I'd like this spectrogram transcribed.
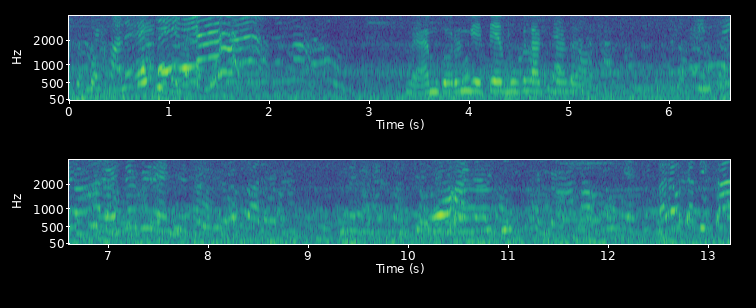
सब खाने व्यायाम करून घेते भूक लागतात अरे उसे दिखा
